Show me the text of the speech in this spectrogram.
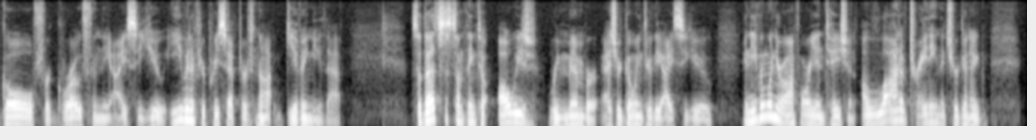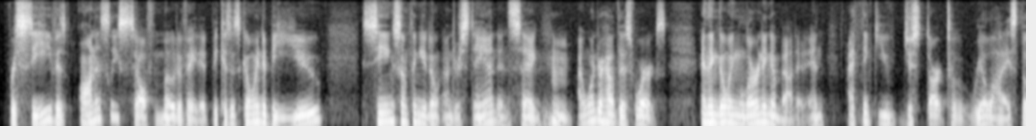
goal for growth in the icu even if your preceptor is not giving you that. So that's just something to always remember as you're going through the icu and even when you're off orientation a lot of training that you're going to receive is honestly self motivated because it's going to be you seeing something you don't understand and saying, hmm, I wonder how this works. And then going learning about it. And I think you just start to realize the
